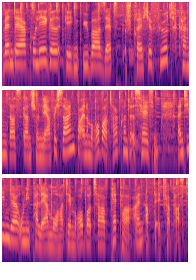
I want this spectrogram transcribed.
Wenn der Kollege gegenüber Selbstgespräche führt, kann das ganz schön nervig sein. Bei einem Roboter könnte es helfen. Ein Team der Uni Palermo hat dem Roboter Pepper ein Update verpasst.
